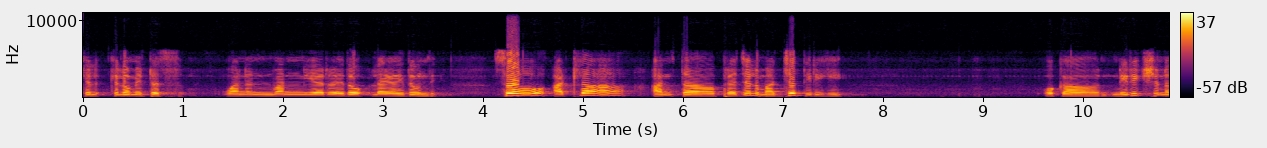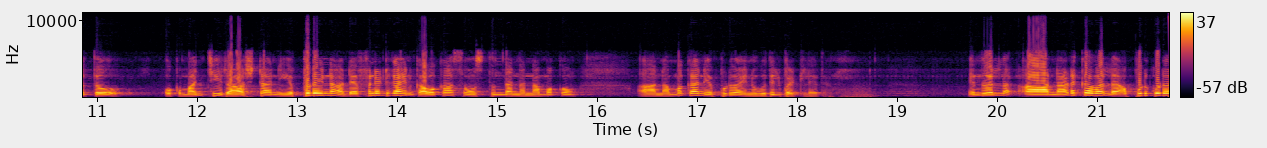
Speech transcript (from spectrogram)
kilo kilometres. One and one year ఏదో ఇది ఉంది. సో అట్లా అంత ప్రజల మధ్య తిరిగి ఒక నిరీక్షణతో ఒక మంచి రాష్ట్రాన్ని ఎప్పుడైనా డెఫినెట్గా ఆయనకు అవకాశం వస్తుందన్న నమ్మకం ఆ నమ్మకాన్ని ఎప్పుడూ ఆయన వదిలిపెట్టలేదు. ఎందువల్ల ఆ నడక వల్ల అప్పుడు కూడా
